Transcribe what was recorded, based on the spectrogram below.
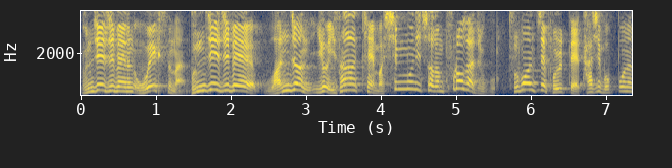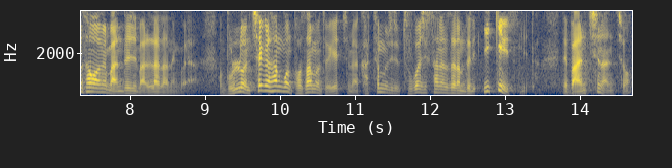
문제집에는 OX만 문제집에 완전 이거 이상하게 막 신문지처럼 풀어가지고 두 번째 볼 때 다시 못 보는 상황을 만들지 말라라는 거야. 물론 책을 한 권 더 사면 되겠지만 같은 문제집 두 권씩 사는 사람들이 있긴 있습니다. 네, 많진 않죠.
